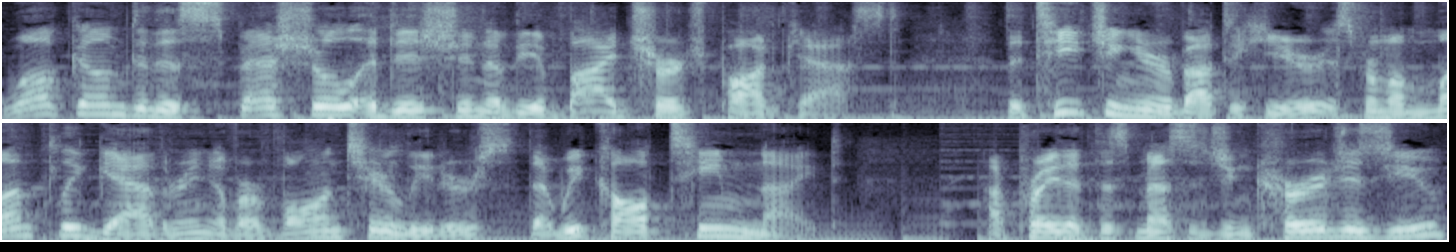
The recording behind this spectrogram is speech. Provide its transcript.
Welcome to this special edition of the Abide Church podcast. The teaching you're about to hear is from a monthly gathering of our volunteer leaders that we call Team Night. I pray that this message encourages you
